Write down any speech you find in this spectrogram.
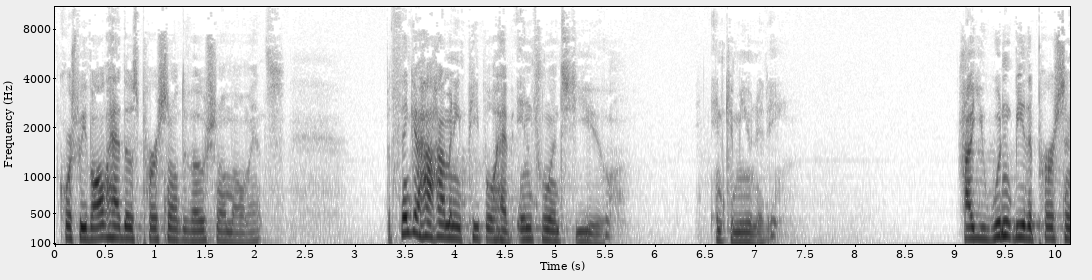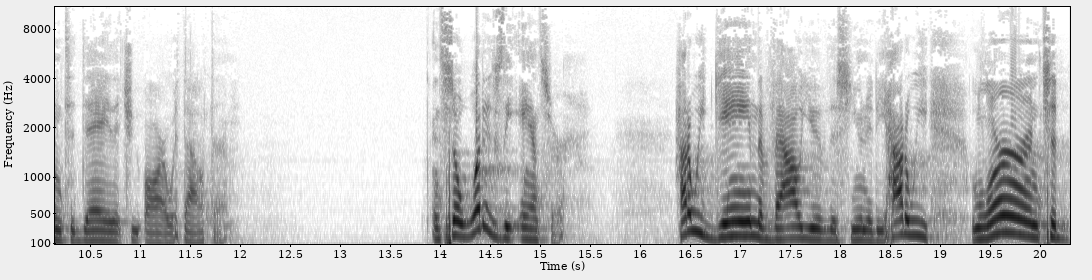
Of course, we've all had those personal devotional moments. But think of how, how many people have influenced you in community. How you wouldn't be the person today that you are without them. And so, what is the answer? How do we gain the value of this unity? How do we learn to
